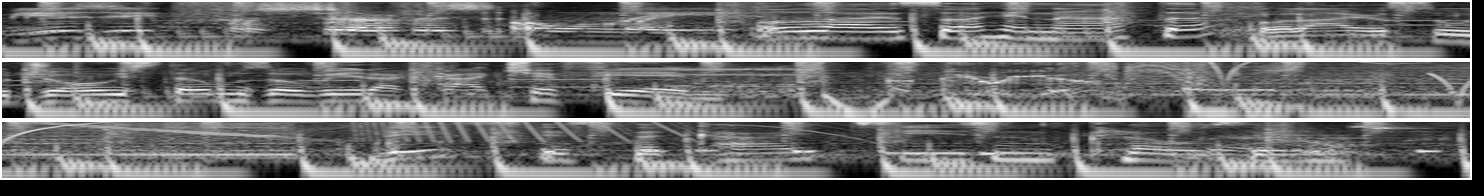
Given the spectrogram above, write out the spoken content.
Music for service only. Olá, eu sou a Renata. Olá, eu sou o John, estamos a ouvir a Cat FM. This is the kite season closing.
